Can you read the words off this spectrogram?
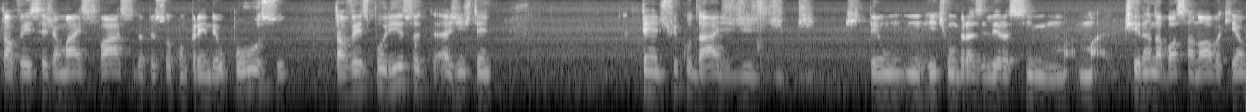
talvez seja mais fácil da pessoa compreender o pulso. Talvez por isso a gente tenha, tenha dificuldade de, de, de ter um, um, ritmo brasileiro assim, uma, tirando a bossa nova que, é,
